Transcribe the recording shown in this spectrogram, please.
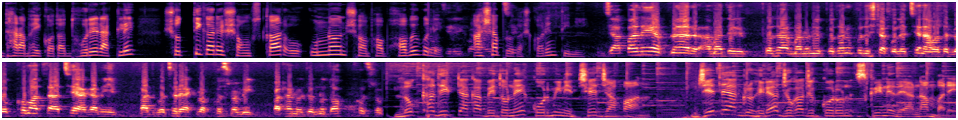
ধারাবাহিকতা ধরে রাখলে সত্যিকারের সংস্কার ও উন্নয়ন সম্ভব হবে বলে আশা প্রকাশ করেন তিনি। জাপানে আপনার আমাদের প্রধান মাননীয় প্রধান উপদেষ্টা বলেছেন আমাদের লক্ষ্যমাত্রা আছে আগামী পাঁচ বছরে এক লক্ষ শ্রমিক পাঠানোর জন্য দক্ষ শ্রমিক। লক্ষাধিক টাকা বেতনে কর্মী নিচ্ছে জাপান। যেতে আগ্রহীরা যোগাযোগ করুন স্ক্রিনে দেয়া নাম্বারে।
